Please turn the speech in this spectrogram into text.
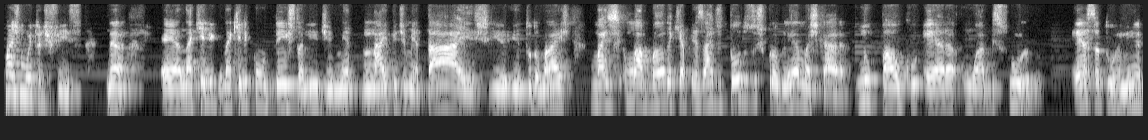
mas muito difícil, né? É, naquele, naquele contexto ali de naipe de metais e, e, tudo mais, mas uma banda que, apesar de todos os problemas, cara, no palco era um absurdo. Essa turnê,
